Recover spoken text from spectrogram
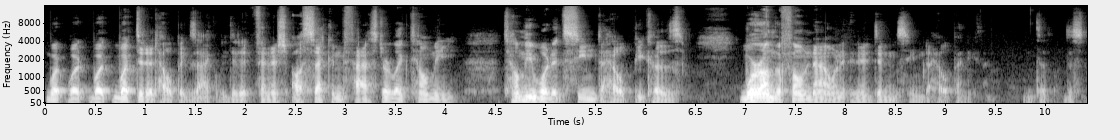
What what what what did it help exactly? Did it finish a second faster? Like, tell me, tell me what it seemed to help because we're on the phone now, and it, and it didn't seem to help anything. Just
